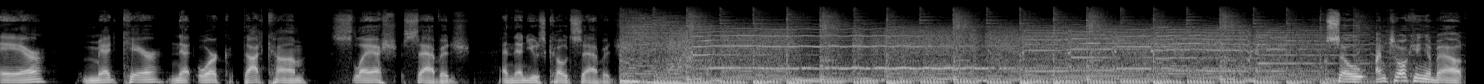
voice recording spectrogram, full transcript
airmedcarenetwork.com slash savage, and then use code SAVAGE. So I'm talking about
